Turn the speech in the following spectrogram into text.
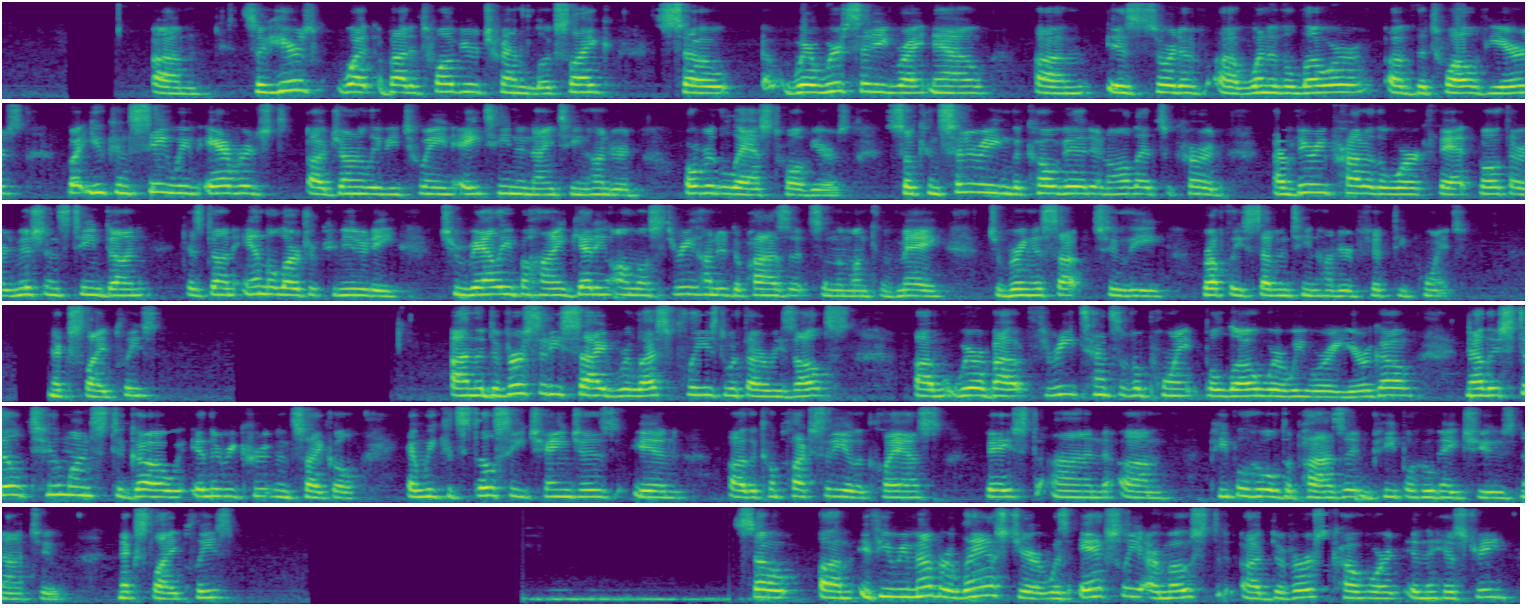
Um, so here's what about a 12-year trend looks like. So where we're sitting right now um, is sort of uh, one of the lower of the 12 years, but you can see we've averaged uh, generally between 18 and 1900 over the last 12 years. So considering the COVID and all that's occurred, I'm very proud of the work that both our admissions team done has done and the larger community to rally behind getting almost 300 deposits in the month of May to bring us up to the roughly 1750 points. Next slide, please. On the diversity side, we're less pleased with our results. Um, we're about three tenths of a point below where we were a year ago. Now there's still two months to go in the recruitment cycle, and we could still see changes in uh, the complexity of the class based on um, people who will deposit and people who may choose not to. Next slide, please. So um, if you remember, last year was actually our most uh, diverse cohort in the history,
